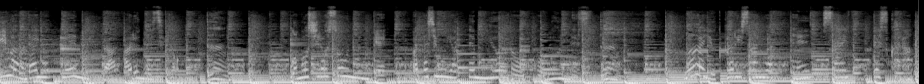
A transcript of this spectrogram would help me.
今話題のゲームがあるんですよ。うん。私もやってみようと思うんです。うん。まあゆかりさんは天才ですから。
